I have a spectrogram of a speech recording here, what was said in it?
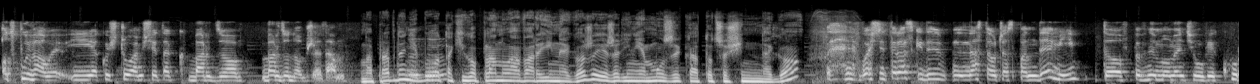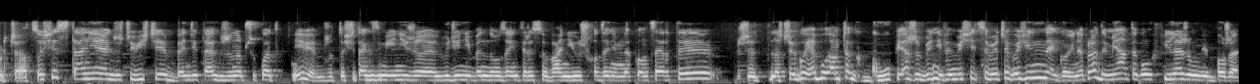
odpływały i jakoś czułam się tak bardzo, bardzo dobrze tam. Naprawdę nie mhm. było takiego planu awaryjnego, że jeżeli nie muzyka, to coś innego? Właśnie teraz, kiedy nastał czas pandemii, to w pewnym momencie mówię, kurczę, a co się stanie, jak rzeczywiście będzie tak, że na przykład, nie wiem, że to się tak zmieni, że ludzie nie będą zainteresowani już chodzeniem na koncerty, że dlaczego ja byłam tak głupia, żeby nie wymyślić sobie czegoś innego i naprawdę miałam taką chwilę, że mówię, Boże,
